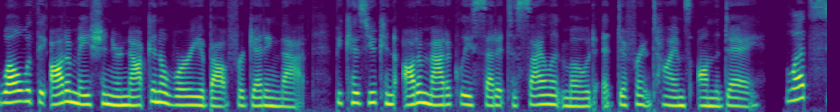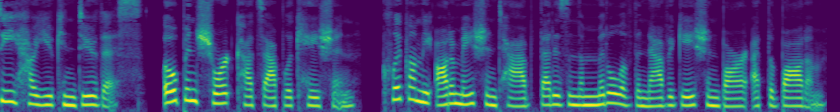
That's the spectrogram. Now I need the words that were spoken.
Well with the automation you're not going to worry about forgetting that, because you can automatically set it to silent mode at different times on the day. Let's see how you can do this. Open Shortcuts application. Click on the Automation tab that is in the middle of the navigation bar at the bottom.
